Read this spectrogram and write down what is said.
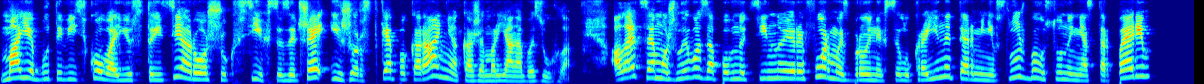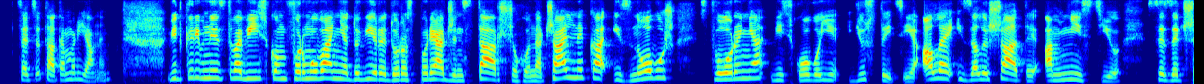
Має бути військова юстиція, розшук всіх СЗЧ і жорстке покарання, каже Мар'яна Безугла. Але це можливо за повноцінної реформи збройних сил України, термінів служби, усунення старперів. Це цитата Мар'яни від керівництва військом, формування довіри до розпоряджень старшого начальника і знову ж створення військової юстиції, але і залишати амністію СЗЧ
